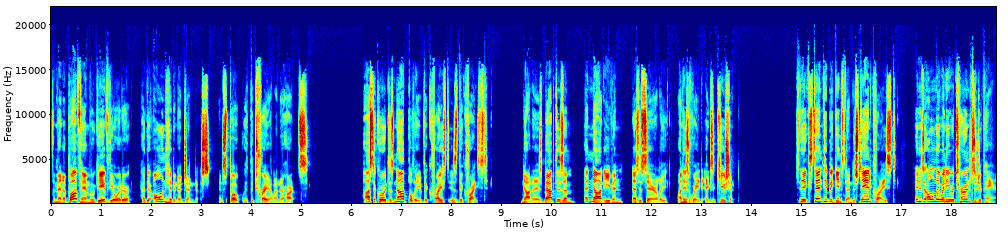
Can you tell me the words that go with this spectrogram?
the men above him who gave the order had their own hidden agendas and spoke with betrayal in their hearts. Hasekura does not believe that Christ is the Christ, not at his baptism, and not even, necessarily, on his way to execution. To the extent he begins to understand Christ, it is only when he returns to Japan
